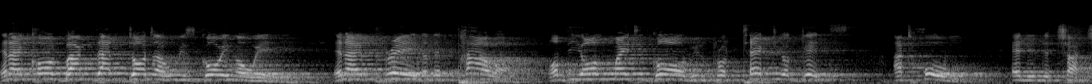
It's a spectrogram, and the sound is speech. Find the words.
And I call back that daughter who is going away. And I pray that the power of the Almighty God will protect your gates at home and in the church.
